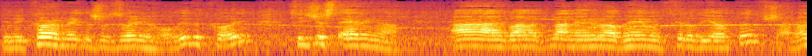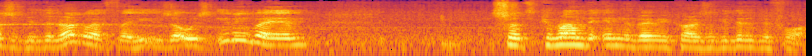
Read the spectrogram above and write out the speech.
the Nikora Megdash was very holy because so he's just adding on ah of he's always eating by him so to command the imne by Nikora like he did it before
